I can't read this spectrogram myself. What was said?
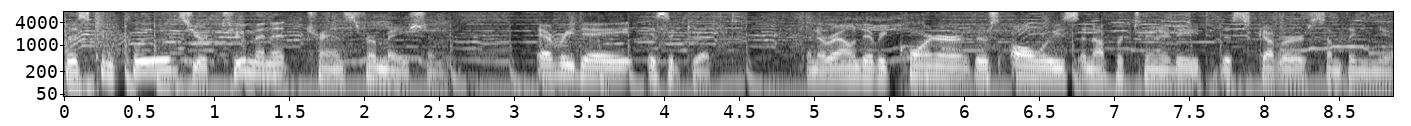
This concludes your two minute transformation. Every day is a gift, and around every corner, there's always an opportunity to discover something new.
